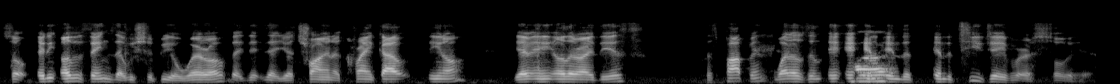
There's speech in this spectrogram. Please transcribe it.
So, any other things that we should be aware of that that you're trying to crank out? You know, you have any other ideas? Let's pop in. What else in in, in, Uh, in the in the TJ verse over here?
